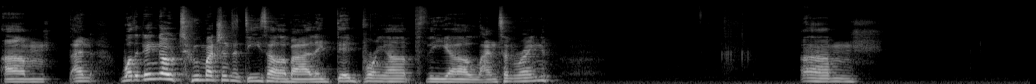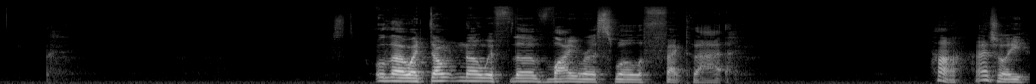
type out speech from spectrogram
Um, and well, they didn't go too much into detail about it. They did bring up the uh, lantern ring. Um, although I don't know if the virus will affect that. Huh? Actually,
